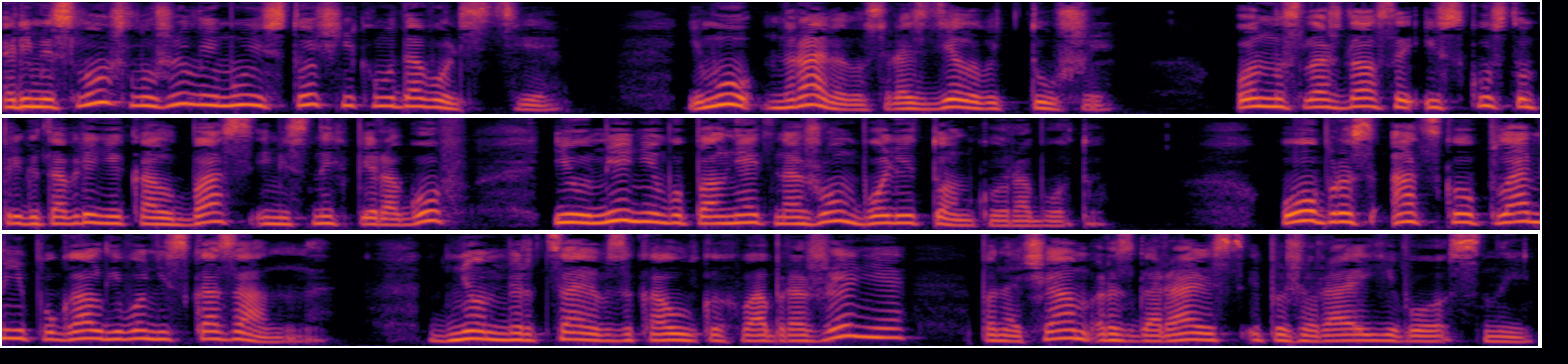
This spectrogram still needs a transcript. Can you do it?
Ремесло служило ему источником удовольствия. Ему нравилось разделывать туши. Он наслаждался искусством приготовления колбас и мясных пирогов и умением выполнять ножом более тонкую работу. Образ адского пламени пугал его несказанно, днем мерцая в закоулках воображения, по ночам разгораясь и пожирая его сны.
